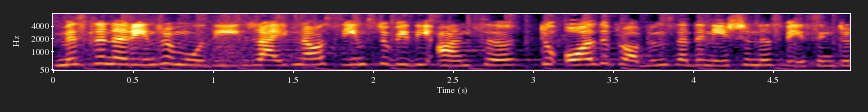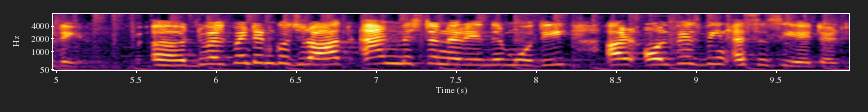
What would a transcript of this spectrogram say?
Mr. Narendra Modi right now seems to be the answer to all the problems that the nation is facing today. Uh, development in Gujarat and Mr. Narendra Modi are always been associated.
